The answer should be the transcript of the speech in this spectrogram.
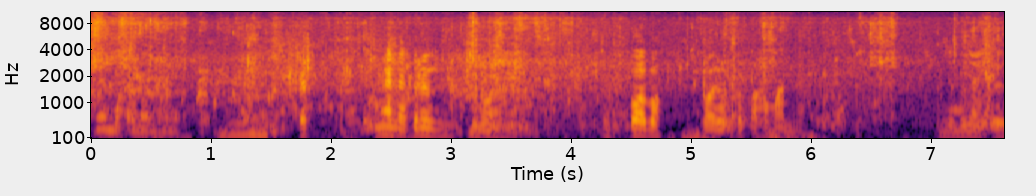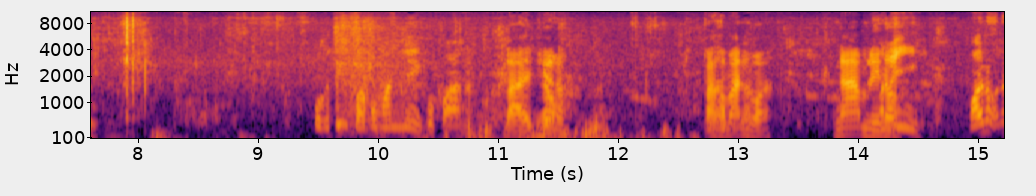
แม่บอกกันนั้นเลยงั้นนะตัวหนึ่งตัวน้อยปล่อยปะปล่อยแล้วปลาขมันนะมันยังไม่ใหญ่เออ ปกติปลาขมันใหญ่กว่าปลานะลายเพี้ยเนาะปลาขมันวะงามเลยเนาะปล่อยแล้วน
